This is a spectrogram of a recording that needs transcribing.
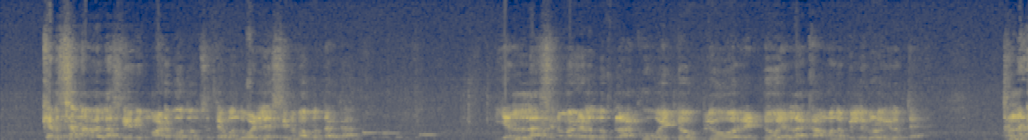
ಕೆಲಸ ನಾವೆಲ್ಲ ಸೇರಿ ಮಾಡಬಹುದು ಅನ್ಸುತ್ತೆ. ಒಂದು ಒಳ್ಳೆ ಸಿನಿಮಾ ಬಂದಾಗ. ಎಲ್ಲ ಸಿನಿಮಾಗಳಲ್ಲೂ ಬ್ಲಾಕು, ವೈಟು, ಬ್ಲೂ ರೆಡ್ ಎಲ್ಲ ಕಾಮನ್ ಬಿಲ್ಗಳು ಇರುತ್ತೆ. ಕನ್ನಡ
